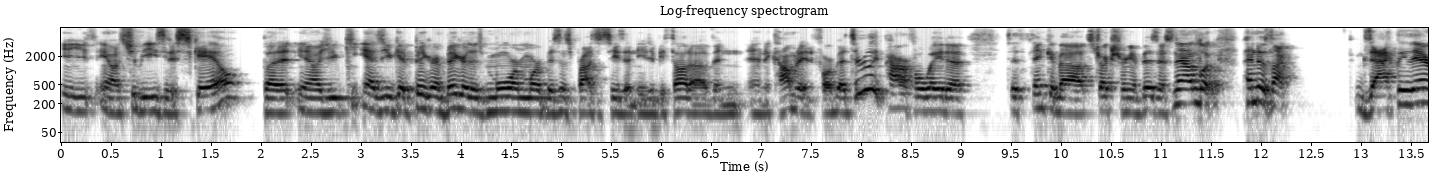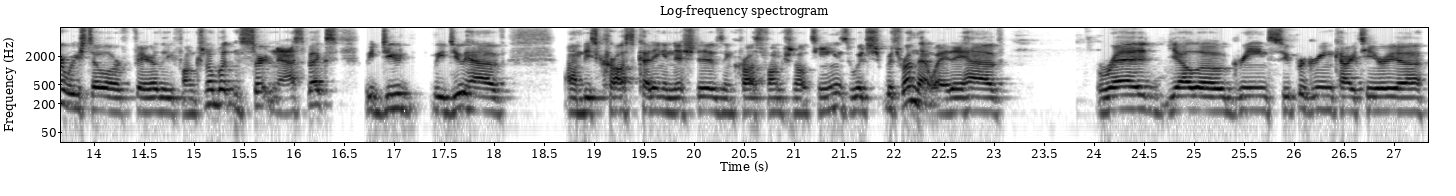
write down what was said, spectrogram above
you, you know, it should be easy to scale. But you know, as you as you get bigger and bigger, there's more and more business processes that need to be thought of and, and accommodated for. But it's a really powerful way to to think about structuring a business. Now, look, Pendo's not exactly there. We still are fairly functional, but in certain aspects, we do we do have um, these cross-cutting initiatives and cross-functional teams, which which run that way. They have red, yellow, green, super green criteria.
